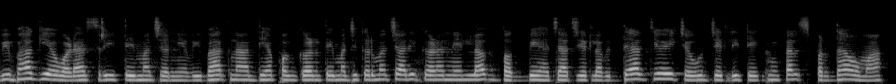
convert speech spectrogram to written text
વિભાગીય વડાશ્રી તેમજ અન્ય વિભાગના અધ્યાપકગણ તેમજ કર્મચારીગણ અને લગભગ બે હજાર જેટલા વિદ્યાર્થીઓએ ચૌદ જેટલી ટેકનિકલ સ્પર્ધાઓમાં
